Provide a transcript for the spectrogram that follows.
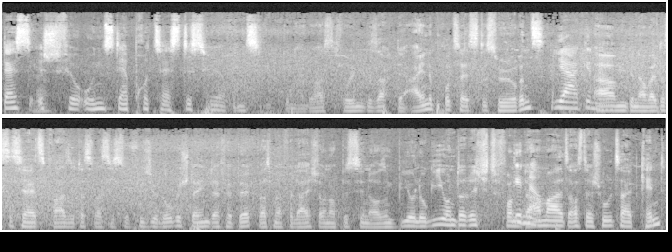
das ja. ist für uns der Prozess des Hörens. Genau, du hast vorhin gesagt, der eine Prozess des Hörens. Ja, genau. Ähm, genau, weil das ist ja jetzt quasi das, was sich so physiologisch dahinter verbirgt, was man vielleicht auch noch ein bisschen aus dem Biologieunterricht von genau. damals aus der Schulzeit kennt.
